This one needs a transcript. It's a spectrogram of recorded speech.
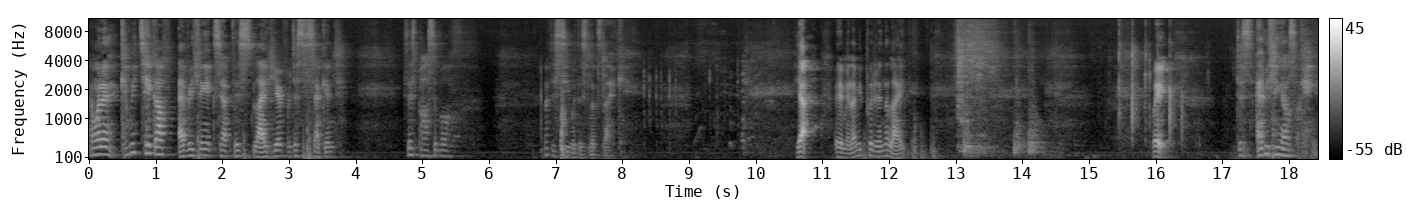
I want to. Can we take off everything except this light here for just a second? Is this possible? Want to see what this looks like. Yeah. Wait a minute. Let me put it in the light. Wait. Just everything else. Okay.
